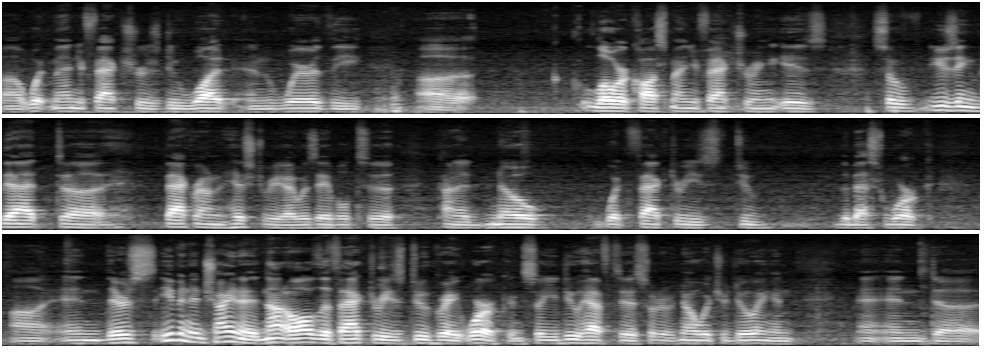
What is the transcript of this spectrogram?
uh, what manufacturers do what and where the uh, lower cost manufacturing is. So using that uh, background in history, I was able to kind of know what factories do the best work. Uh, and there's, even in China, not all the factories do great work, and so you do have to sort of know what you're doing and, and uh,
